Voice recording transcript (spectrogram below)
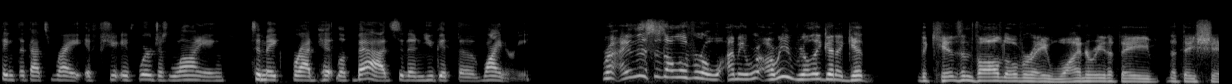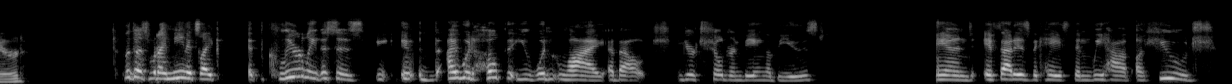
think that that's right if she if we're just lying to make brad pitt look bad so then you get the winery. Right and this is all over a, i mean are we really going to get the kids involved over a winery that they that they shared? But that's what i mean it's like eh, clearly this is it, i would hope that you wouldn't lie about your children being abused. And if that is the case then we have a huge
